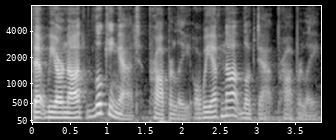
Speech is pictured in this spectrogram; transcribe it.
that we are not looking at properly or we have not looked at properly.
